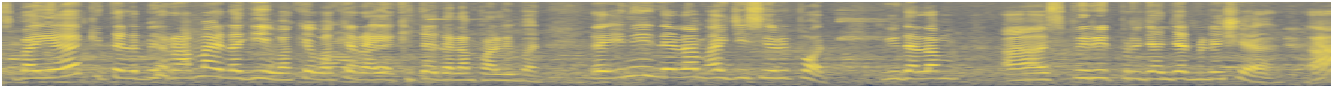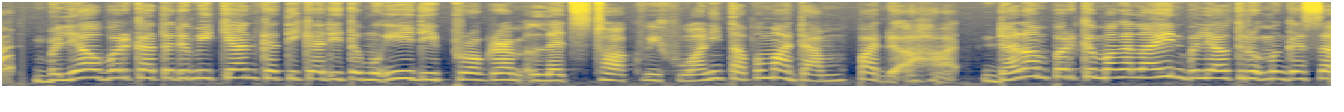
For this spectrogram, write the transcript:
supaya kita lebih ramai lagi wakil-wakil rakyat kita dalam parlimen. Dan ini dalam IGC report ini dalam uh, spirit perjanjian Malaysia. Ha? Beliau berkata demikian ketika ditemui di program Let's Talk with Wanita Pemadam pada Ahad. Dalam perkembangan lain, beliau turut menggesa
